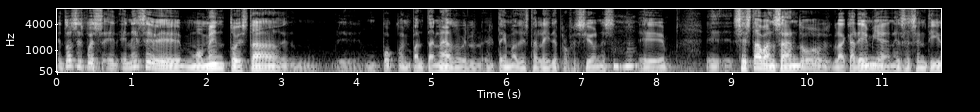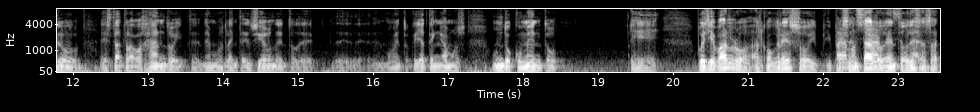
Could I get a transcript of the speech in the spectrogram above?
Entonces, pues en, ese momento está eh, un poco empantanado el, tema de esta ley de profesiones. Eh, eh, se está avanzando, la academia en ese sentido está trabajando y tenemos la intención dentro de, en el momento que ya tengamos un documento pues llevarlo al Congreso y, presentarlo dentro de esas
